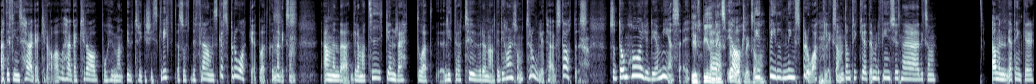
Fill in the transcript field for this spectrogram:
att det finns höga krav och höga krav på hur man uttrycker sig i skrift, alltså det franska språket och att kunna liksom använda grammatiken rätt och att eh, litteraturen och allt det, det har en sån otroligt hög status. Så de har ju det med sig. Det är ett bildningsspråk. Eh, ja, liksom. det är ett bildningsspråk. Liksom. De tycker att men det finns ju såna här, liksom, ja men jag tänker,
